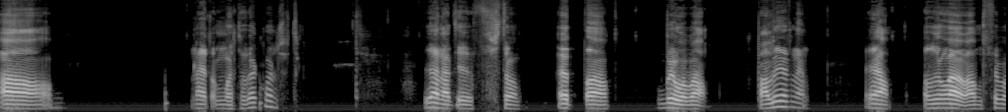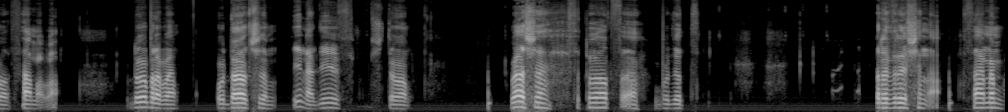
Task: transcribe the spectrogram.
А, на этом можно закончить. Я надеюсь, что это было вам полезно. Я Желаю вам всего самого доброго, удачи и надеюсь, что ваша ситуация будет разрешена самым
